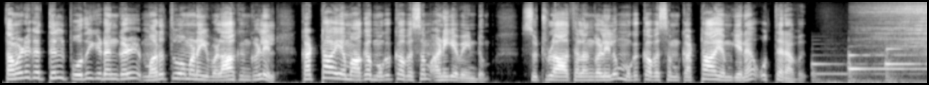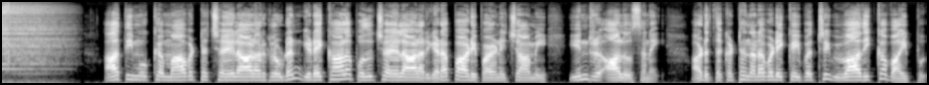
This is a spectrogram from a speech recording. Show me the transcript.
தமிழகத்தில் பொது இடங்கள் மருத்துவமனை வளாகங்களில் கட்டாயமாக முகக்கவசம் அணிய வேண்டும். சுற்றுலா தலங்களிலும் முகக்கவசம் கட்டாயம் என உத்தரவு. அதிமுக மாவட்ட செயலாளர்களுடன் இடைக்கால பொதுச் செயலாளர் எடப்பாடி பழனிசாமி இன்று ஆலோசனை. அடுத்த கட்ட நடவடிக்கை பற்றி விவாதிக்க வாய்ப்பு.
